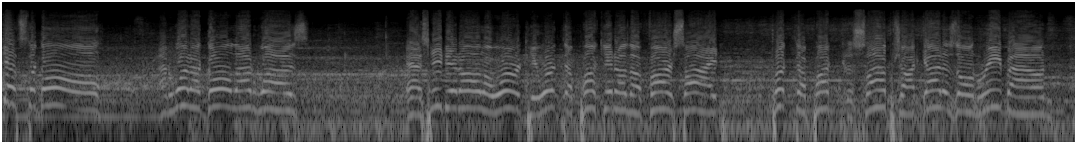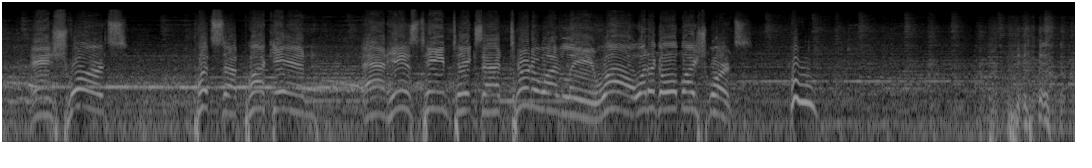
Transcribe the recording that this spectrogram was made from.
gets the goal, and what a goal that was! As he did all the work, he worked the puck in on the far side, took the puck, the slap shot, got his own rebound, and Schwartz puts the puck in, and his team takes that two to one lead. Wow, what a goal by Schwartz.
